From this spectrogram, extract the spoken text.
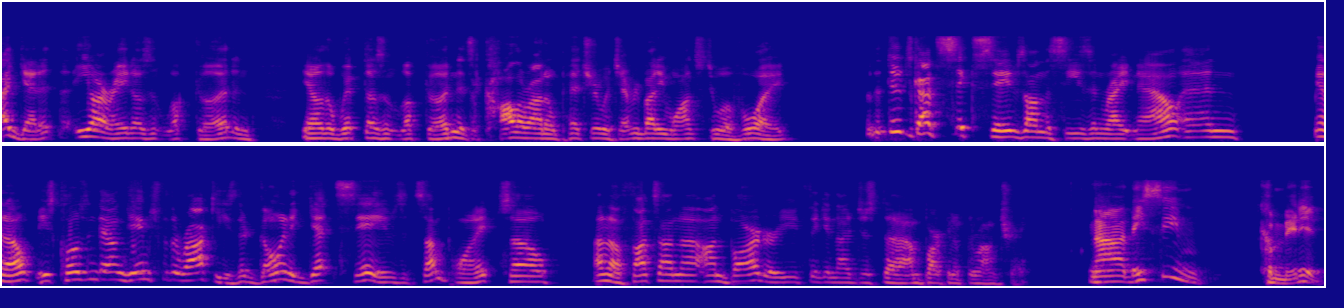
I get it. The ERA doesn't look good. And, you know, the whip doesn't look good, and it's a Colorado pitcher, which everybody wants to avoid. But the dude's got six saves on the season right now, and you know he's closing down games for the Rockies. They're going to get saves at some point. So I don't know. Thoughts on uh, on Bard, or are you thinking I just uh, I'm barking up the wrong tree? Nah, they seem committed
